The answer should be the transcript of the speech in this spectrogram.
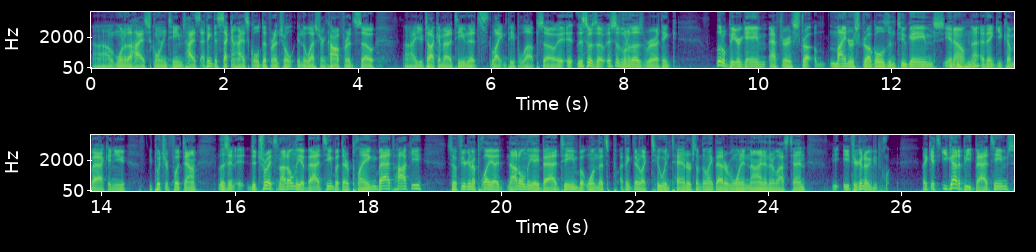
Uh, one of the highest scoring teams, highest, I think the second highest goal differential in the Western Conference. So uh, you're talking about a team that's lighting people up. So it, it, this was a, this was one of those where I think little beer game after str- minor struggles in two games. You know, I I think you come back and you you put your foot down. Listen, Detroit's not only a bad team, but they're playing bad hockey. So if you're going to play a not only a bad team, but one that's I think they're like two and ten or something like that, or one and nine in their last ten. If you're going to be pl- like it's you got to beat bad teams,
